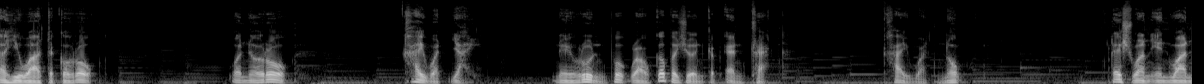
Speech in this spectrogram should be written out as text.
อหิวาตกโรค วันโรค ไข้หวัดใหญ่ ในรุ่นพวกเราก็เผชิญกับแอนทรักไข้หวัดนก H1N1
